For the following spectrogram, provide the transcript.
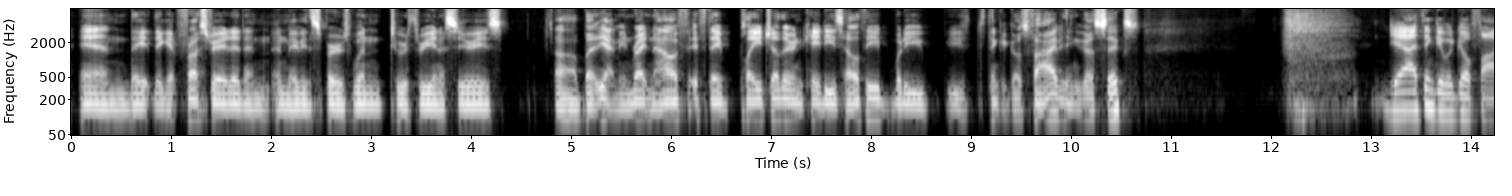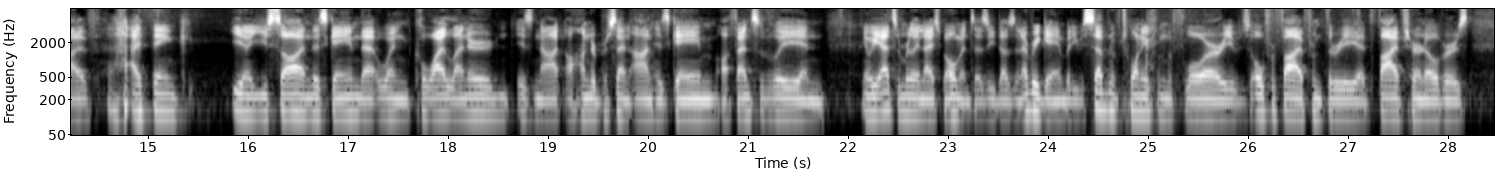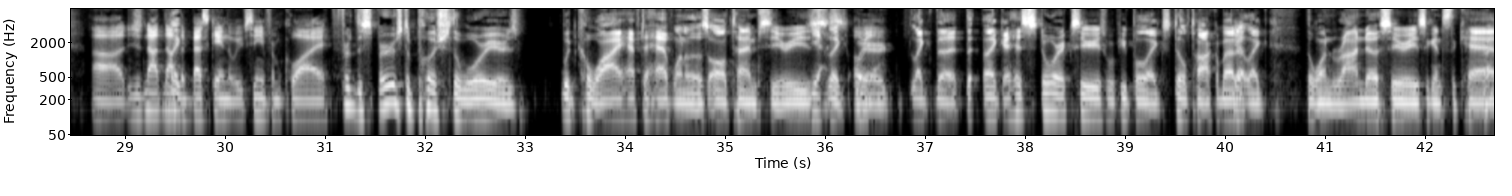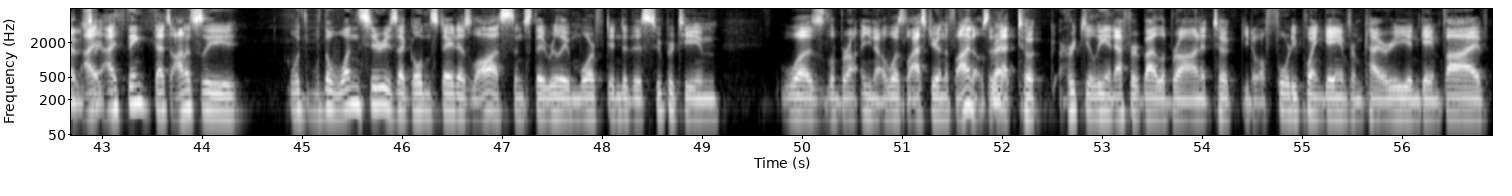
and they they get frustrated, and and maybe the Spurs win two or three in a series. Uh, but yeah, I mean, right now, if if they play each other and KD's healthy, what do you you think it goes five? You think it goes six? Yeah, I think it would go five. I think you know you saw in this game that when Kawhi Leonard is not 100% on his game offensively and you know he had some really nice moments as he does in every game but he was 7 of 20 from the floor he was 0 for 5 from 3 had 5 turnovers uh just not not Like- the best game that we've seen from Kawhi For the Spurs to push the Warriors, would Kawhi have to have one of those all time series, Yes. like Oh, where yeah. like the, the like a historic series where people like still talk about Yep. it, like the one Rondo series against the Cavs? I, like, I think that's honestly the one series that Golden State has lost since they really morphed into this super team was LeBron. You know, was last year in the finals, and Right. that took Herculean effort by LeBron. It took you know a forty point game from Kyrie in Game Five.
